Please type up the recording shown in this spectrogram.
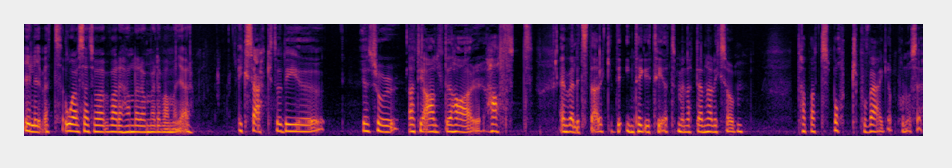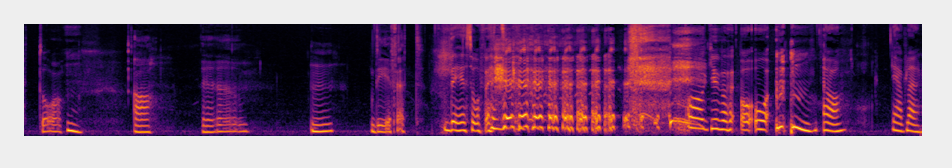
i livet. Oavsett vad, vad det handlar om eller vad man gör. exakt. Och det är ju, jag tror att jag alltid har haft en väldigt stark integritet. Men att den har liksom tappats bort på vägen på något sätt. Och, Ja. ehm, mm. Det är fett. Det är så fett. Åh gud vad, och, och ja, jävlar.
